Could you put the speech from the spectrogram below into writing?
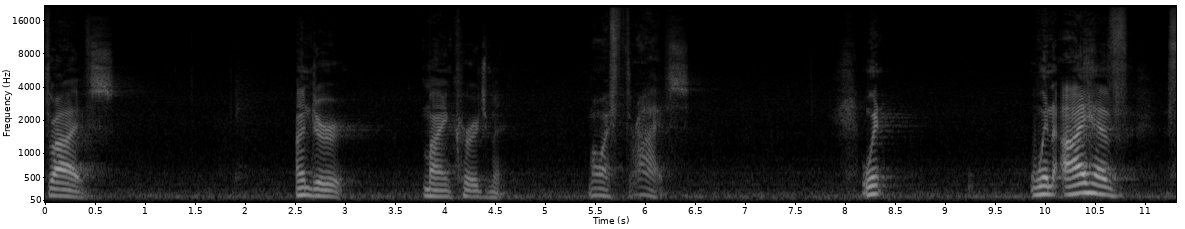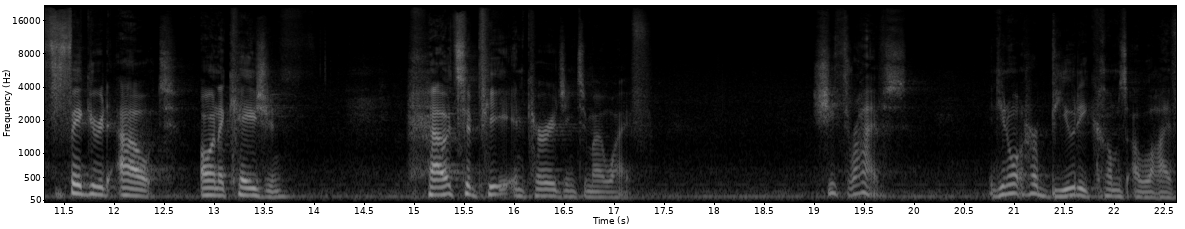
thrives under my encouragement. My wife thrives. When, when I have figured out on occasion how to be encouraging to my wife, she thrives. And you know what? Her beauty comes alive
